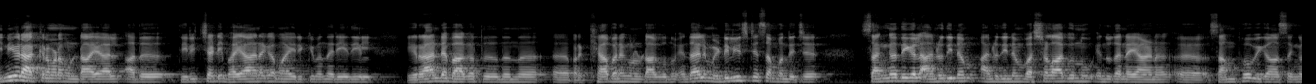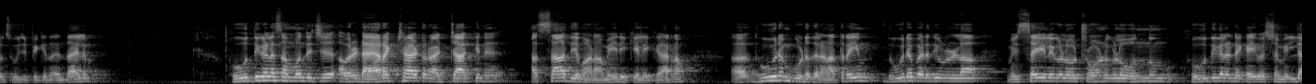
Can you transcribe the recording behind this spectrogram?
ഇനിയൊരു ആക്രമണം ഉണ്ടായാൽ അത് തിരിച്ചടി ഭയാനകമായിരിക്കുമെന്ന രീതിയിൽ ഇറാന്റെ ഭാഗത്ത് നിന്ന് പ്രഖ്യാപനങ്ങൾ ഉണ്ടാകുന്നു എന്തായാലും മിഡിൽ ഈസ്റ്റിനെ സംബന്ധിച്ച് സംഗതികൾ അനുദിനം അനുദിനം വഷളാകുന്നു എന്ന് തന്നെയാണ് സംഭവ വികാസങ്ങൾ സൂചിപ്പിക്കുന്നത്. എന്തായാലും ഹൂതികളെ സംബന്ധിച്ച് അവർ ഡയറക്റ്റ് ആയിട്ട് ഒരു അറ്റാക്കിന് അസാധ്യമാണ് അമേരിക്കയിലേക്ക്. കാരണം ദൂരം കൂടുതലാണ്. അത്രയും ദൂരപരിധിയുള്ള മിസൈലുകളോ ഡ്രോണുകളോ ഒന്നും ഹൂതികളുടെ കൈവശമില്ല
